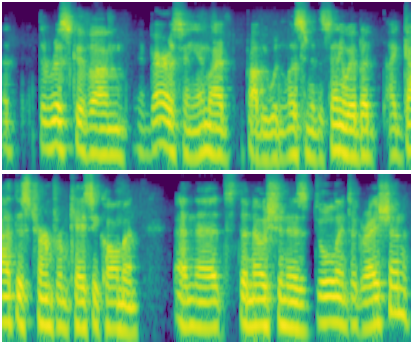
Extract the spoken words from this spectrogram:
at the risk of um, embarrassing him. I probably wouldn't listen to this anyway but i got this term from Casey Kuhlman and that the notion is dual integration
